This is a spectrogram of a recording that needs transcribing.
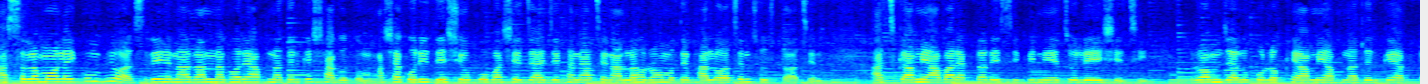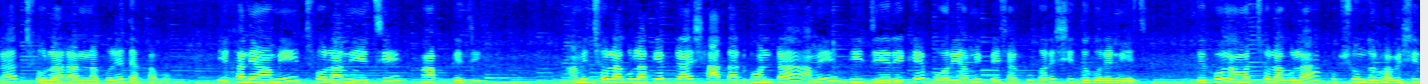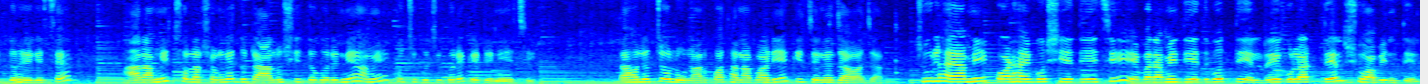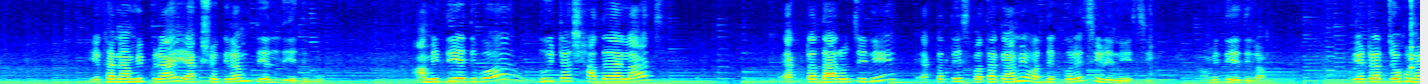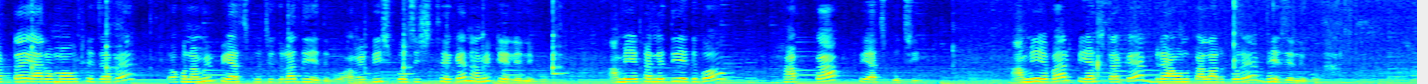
আসসালামু আলাইকুম ভিউয়ার্স, রেহেনা রান্নাঘরে আপনাদেরকে স্বাগতম। আশা করি দেশে ও প্রবাসে যায় যেখানে আছেন, আল্লাহর রহমতে ভালো আছেন, সুস্থ আছেন। আজকে আমি আবার একটা রেসিপি নিয়ে চলে এসেছি। রমজান উপলক্ষে আমি আপনাদেরকে একটা ছোলা রান্না করে দেখাবো। এখানে আমি ছোলা নিয়েছি হাফ কেজি। আমি ছোলাগুলাকে প্রায় সাত আট ঘণ্টা আমি ভিজিয়ে রেখে পরে আমি প্রেশার কুকারে সিদ্ধ করে নিয়েছি। দেখুন, আমার ছোলাগুলা খুব সুন্দরভাবে সিদ্ধ হয়ে গেছে। আর আমি ছোলার সঙ্গে দুটো আলু সিদ্ধ করে নিয়ে আমি কুচি কুচি করে কেটে নিয়েছি। তাহলে চলুন আর কথা না বাড়িয়ে কিচেনে যাওয়া যাক। চুলহায় আমি কড়াই বসিয়ে দিয়েছি, এবার আমি দিয়ে দেবো তেল রেগুলার তেল, সোয়াবিন তেল। এখানে আমি প্রায় একশো গ্রাম তেল দিয়ে দেব। আমি দিয়ে দেব দুইটা সাদা এলাচ, একটা দারুচিনি, একটা তেজপাতাকে আমি অর্ধেক করে ছিঁড়ে নিয়েছি। আমি দিয়ে দিলাম। এটার যখন একটা অ্যারোমা উঠে যাবে তখন আমি পেঁয়াজ কুচিগুলো দিয়ে দেবো। আমি বিশ পঁচিশ থেকে আমি টেলে নেব। আমি এখানে দিয়ে দেব হাফ কাপ পেঁয়াজ কুচি। আমি এবার পেঁয়াজটাকে ব্রাউন কালার করে ভেজে নেব।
